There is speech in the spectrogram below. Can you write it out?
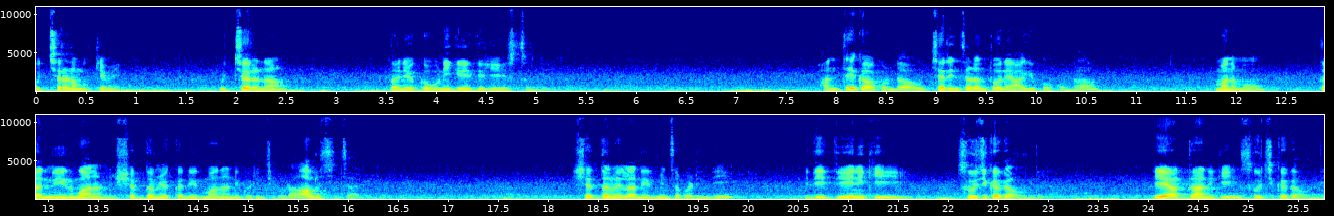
ఉచ్చరణ ముఖ్యమే. ఉచ్చరణ దాని యొక్క ఉనికిని తెలియజేస్తుంది. అంతేకాకుండా ఉచ్చరించడంతోనే ఆగిపోకుండా మనము దాని నిర్మాణాన్ని శబ్దం యొక్క నిర్మాణాన్ని గురించి కూడా ఆలోచించాలి. శబ్దం ఎలా నిర్మించబడింది? ఇది దేనికి సూచికగా ఉంది? ఏ అర్థానికి సూచికగా ఉంది?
